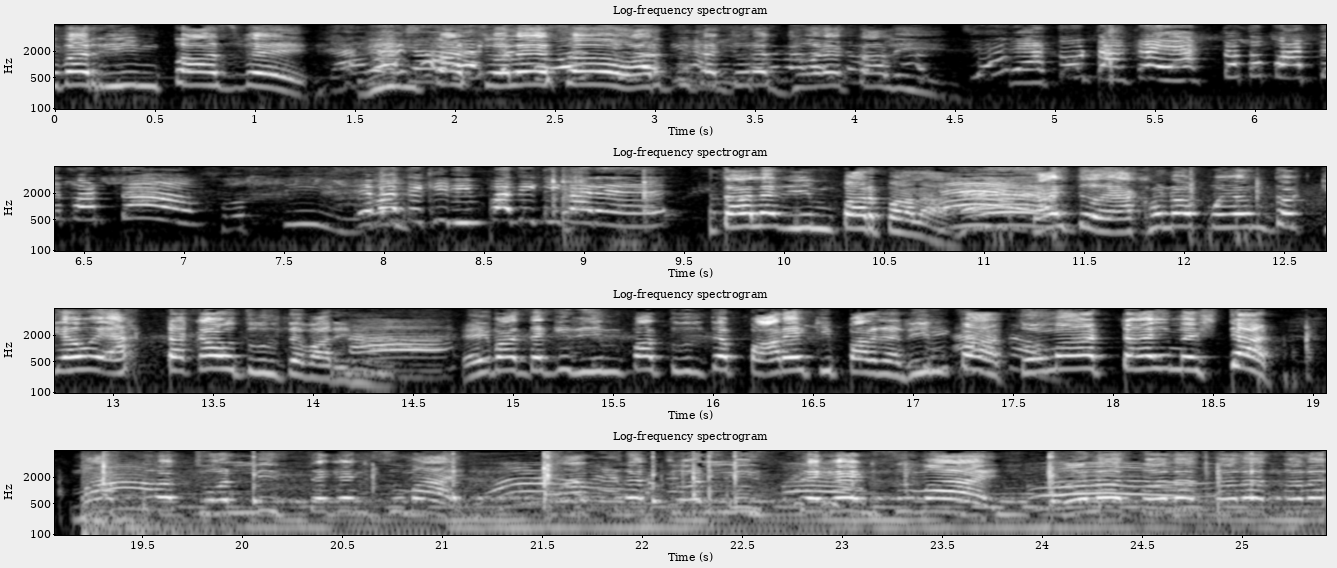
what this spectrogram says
এবার রিম্পা আসবে। রিম্পা চলে এসো। অর্পিতা জোরে জোরে তালি। এত টাকা একটা এবার দেখি রিম্পা দি কি করে। তাহলে রিম্পার পালা। হ্যাঁ। তাই তো এখনও পর্যন্ত কেউ এক টাকাও তুলতে পারেনি। এইবার দেখি রিম্পা তুলতে পারে কি পারে না। রিম্পা তোমার টাইম স্টার্ট মাত্র চল্লিশ সেকেন্ড সময়। মাত্র চল্লিশ সেকেন্ড সময়। তোলো তোলো তোলো তোলো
